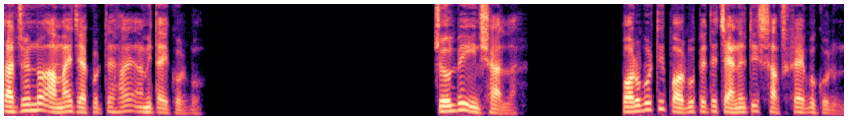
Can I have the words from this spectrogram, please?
তার জন্য আমায় যা করতে হয় আমি তাই করব। চলবে ইনশাআল্লাহ। পরবর্তী পর্ব পেতে চ্যানেলটি সাবস্ক্রাইবও করুন।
